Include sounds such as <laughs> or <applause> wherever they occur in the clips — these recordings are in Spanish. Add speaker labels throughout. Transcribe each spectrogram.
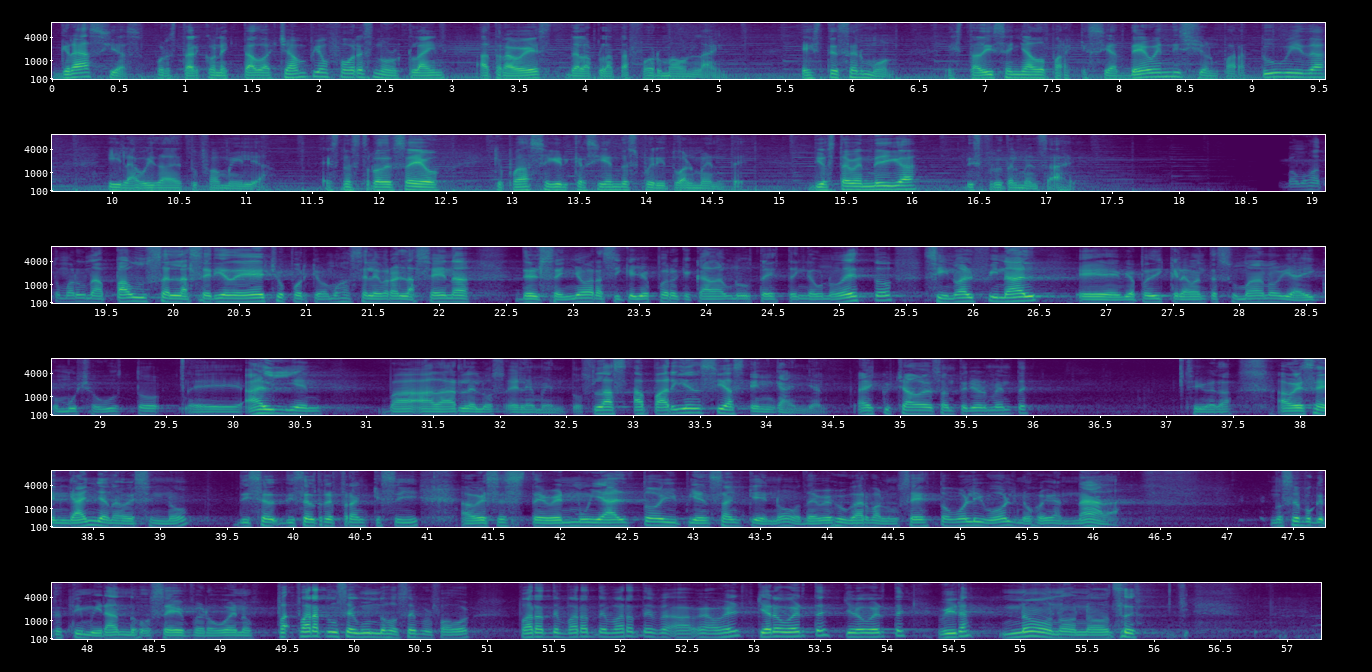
Speaker 1: Gracias por estar conectado a Champion Forest Northline a través de la plataforma online. Este sermón está diseñado para que sea de bendición para tu vida y la vida de tu familia. Es nuestro deseo que puedas seguir creciendo espiritualmente. Dios te bendiga, disfruta el mensaje.
Speaker 2: A tomar una pausa en la serie de Hechos porque vamos a celebrar la cena del Señor. Así que yo espero que cada uno de ustedes tenga uno de estos. Si no, al final eh, voy a pedir que levante su mano y ahí con mucho gusto eh, alguien va a darle los elementos. Las apariencias engañan. ¿Has escuchado eso anteriormente? Sí, ¿verdad? A veces engañan, a veces no. Dice, dice, el refrán que sí, a veces te ven muy alto y piensan que no, debes jugar baloncesto, voleibol y no juegan nada. No sé por qué te estoy mirando, José, pero bueno. Párate un segundo, José, por favor. Párate, párate, párate. A ver, quiero verte, quiero verte. Mira, no, no, no. <laughs>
